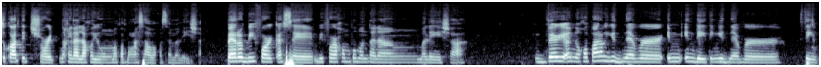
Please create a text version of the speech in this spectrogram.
to cut it short, nakilala ko yung mapapangasawa ko sa Malaysia. Pero before kasi, before akong pumunta ng Malaysia, very ano ko, parang you'd never, in, in dating, you'd never think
